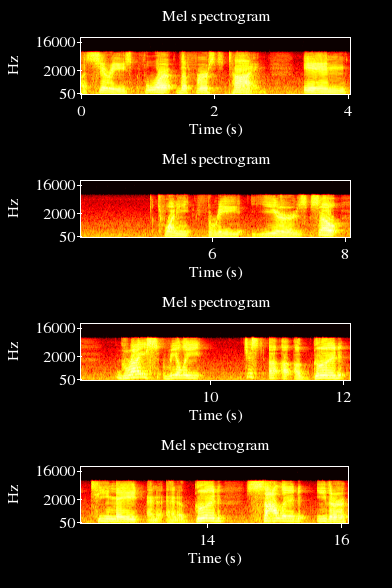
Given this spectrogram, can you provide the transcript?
a series for the first time in 23 years. So Greiss really just a, a, a good teammate and a, and a good solid either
